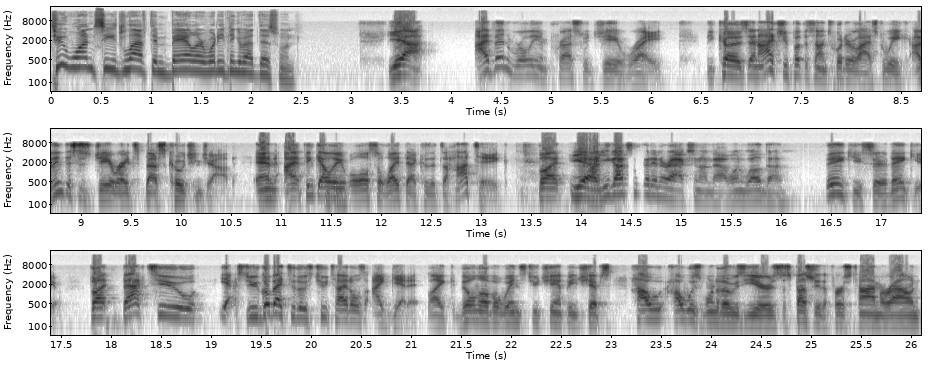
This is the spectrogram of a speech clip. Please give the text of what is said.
two one seeds left in Baylor. What do you think about this one? Yeah, I've been really impressed with Jay Wright because, and I actually put this on Twitter last week. I think this is Jay Wright's best coaching job, and I think Elliot will also like that because it's a hot take. But Yeah, I- you got some good interaction on that one. Well done. Thank you, sir. Thank you. But back to yeah, so you go back to those two titles. I get it. Like Villanova wins two championships. How how was one of those years, especially the first time around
